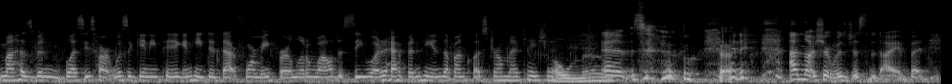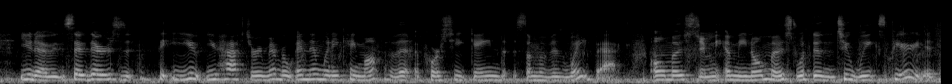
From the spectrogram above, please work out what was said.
my husband, bless his heart, was a guinea pig, and he did that for me for a little while to see what happened. He ended up on cholesterol medication. Oh, no. Um, so I'm not sure it was just the diet, but you know, so there's you you have to remember. And then when he came off of it, of course, he gained some of his weight back, almost. I mean, almost within two weeks period.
